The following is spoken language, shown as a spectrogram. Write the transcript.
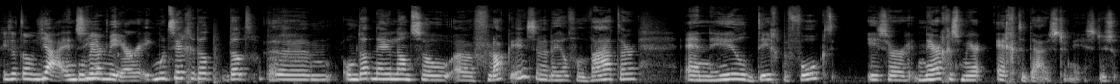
Is dat dan? Ja, en zie je meer. Ik moet zeggen dat, dat ehm, omdat Nederland zo eh, vlak is en we hebben heel veel water en heel dicht bevolkt, is er nergens meer echte duisternis. Dus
